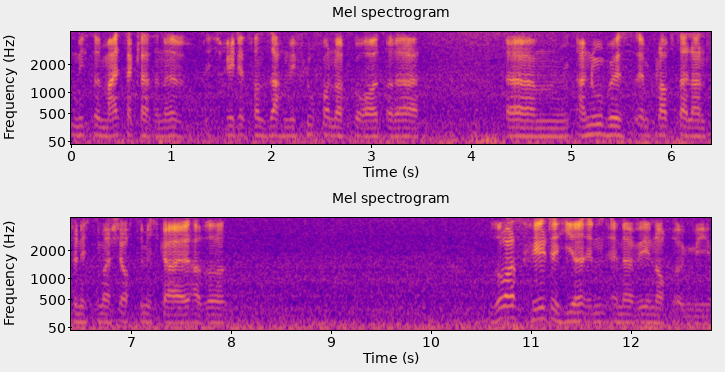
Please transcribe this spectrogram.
nicht so eine Meisterklasse. Ne? Ich rede jetzt von Sachen wie Fluch von Novgorod oder ähm, Anubis im Plopsaland finde ich zum Beispiel auch ziemlich geil. Also sowas fehlte hier in NRW noch irgendwie.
